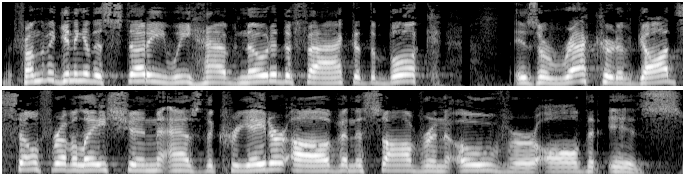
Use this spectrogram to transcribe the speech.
But from the beginning of the study, we have noted the fact that the book is a record of God's self-revelation as the creator of and the sovereign over all that is.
